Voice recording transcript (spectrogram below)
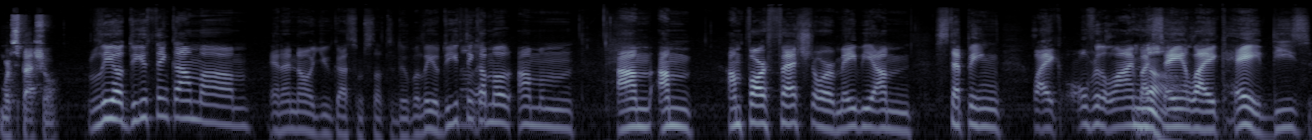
more special. Leo, do you think I'm um and I know you got some stuff to do, but Leo, do you think I'm a, I'm um, I'm I'm I'm far fetched or maybe I'm stepping like over the line by No. saying like, hey, these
